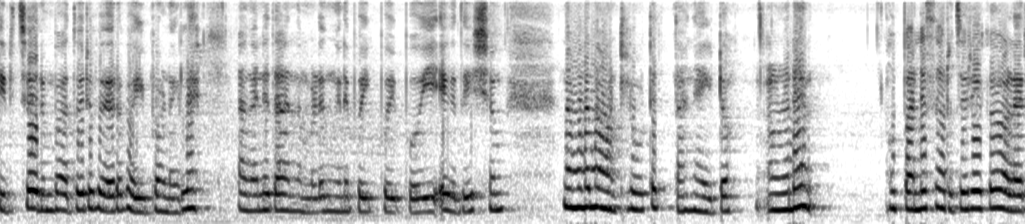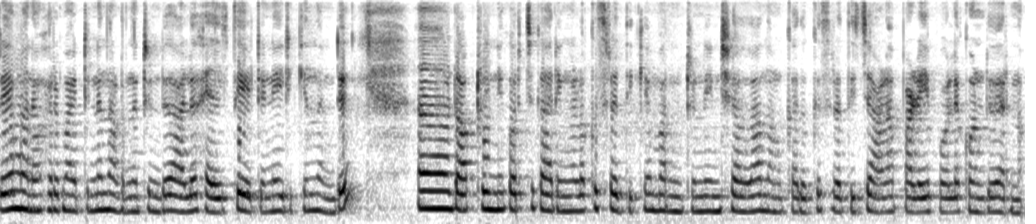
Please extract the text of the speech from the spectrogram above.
തിരിച്ചു വരുമ്പോൾ അതൊരു വേറെ വൈബാണ് അല്ലേ? അങ്ങനെ ഇതാ നമ്മളിങ്ങനെ പോയി പോയി പോയി ഏകദേശം നമ്മുടെ നാട്ടിലോട്ട് എത്താനായിട്ടോ. അങ്ങനെ ഉപ്പാന്റെ സർജറിയൊക്കെ വളരെ മനോഹരമായിട്ട് തന്നെ നടന്നിട്ടുണ്ട്. ആൾ ഹെൽത്തി ആയിട്ട് തന്നെ ഇരിക്കുന്നുണ്ട്. ഡോക്ടർ ഇനി കുറച്ച് കാര്യങ്ങളൊക്കെ ശ്രദ്ധിക്കാൻ പറഞ്ഞിട്ടുണ്ട്. ഇൻഷല്ല നമുക്കതൊക്കെ ശ്രദ്ധിച്ച് ആളെ പഴയ പോലെ കൊണ്ടുവരണം.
